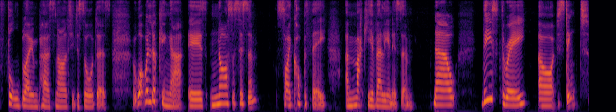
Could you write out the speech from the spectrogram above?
full blown personality disorders. But what we're looking at is narcissism, psychopathy, and Machiavellianism. Now, these three are distinct,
